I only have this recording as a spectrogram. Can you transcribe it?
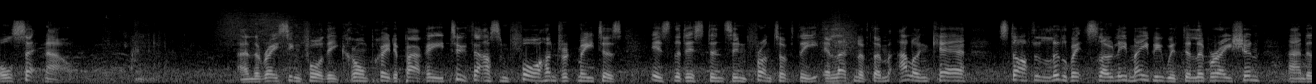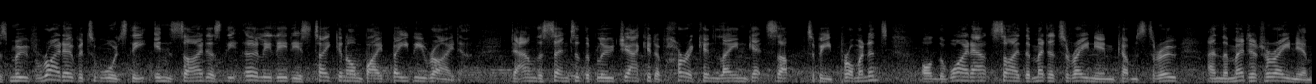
All set now. And the racing for the Grand Prix de Paris, 2,400 metres is the distance in front of the 11 of them. Alenquer started a little bit slowly, maybe with deliberation, and has moved right over towards the inside as the early lead is taken on by Baby Rider. Down the centre, the blue jacket of Hurricane Lane gets up to be prominent. On the wide outside, the Mediterranean comes through, and the Mediterranean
